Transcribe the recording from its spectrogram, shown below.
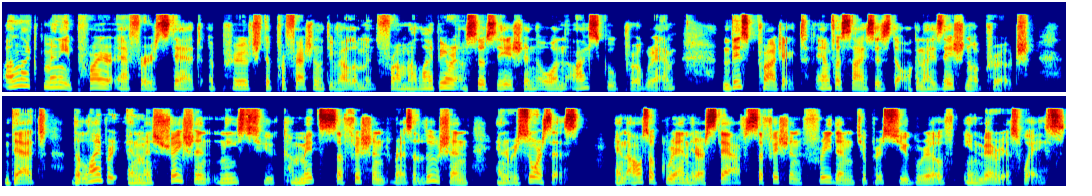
Unlike many prior efforts that approach the professional development from a librarian association or an iSchool program, this project emphasizes the organizational approach that the library administration needs to commit sufficient resolution and resources, and also grant their staff sufficient freedom to pursue growth in various ways.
